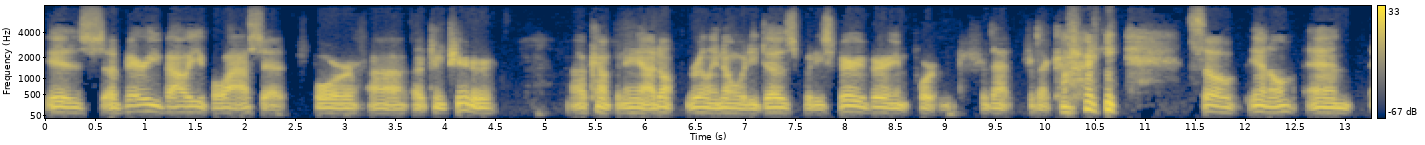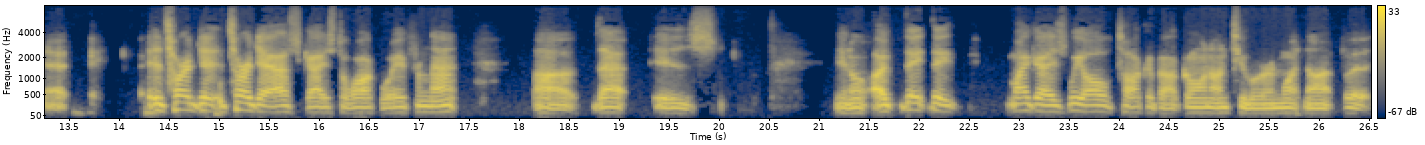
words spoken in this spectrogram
is a very valuable asset for uh, a computer uh, company. I don't really know what he does, but he's very, very important for that for that company. So you know, and uh, it's hard to it's hard to ask guys to walk away from that. Uh, that is, you know, I they they my guys we all talk about going on tour and whatnot, but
